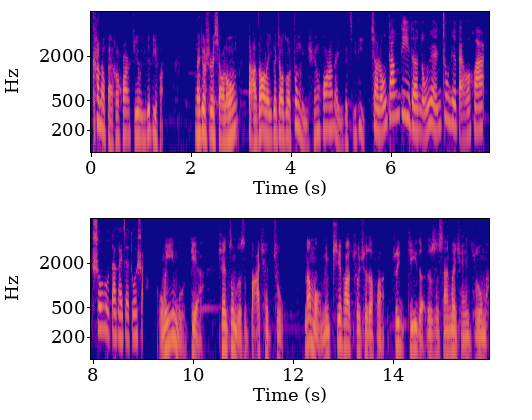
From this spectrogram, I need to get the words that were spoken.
看到百合花只有一个地方，那就是小龙打造了一个叫做“众里寻花”的一个基地。小龙当地的农人种这百合花，收入大概在多少？我们一亩地啊，现在种植是八千株，那么我们批发出去的话，最低的都是三块钱一株嘛。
